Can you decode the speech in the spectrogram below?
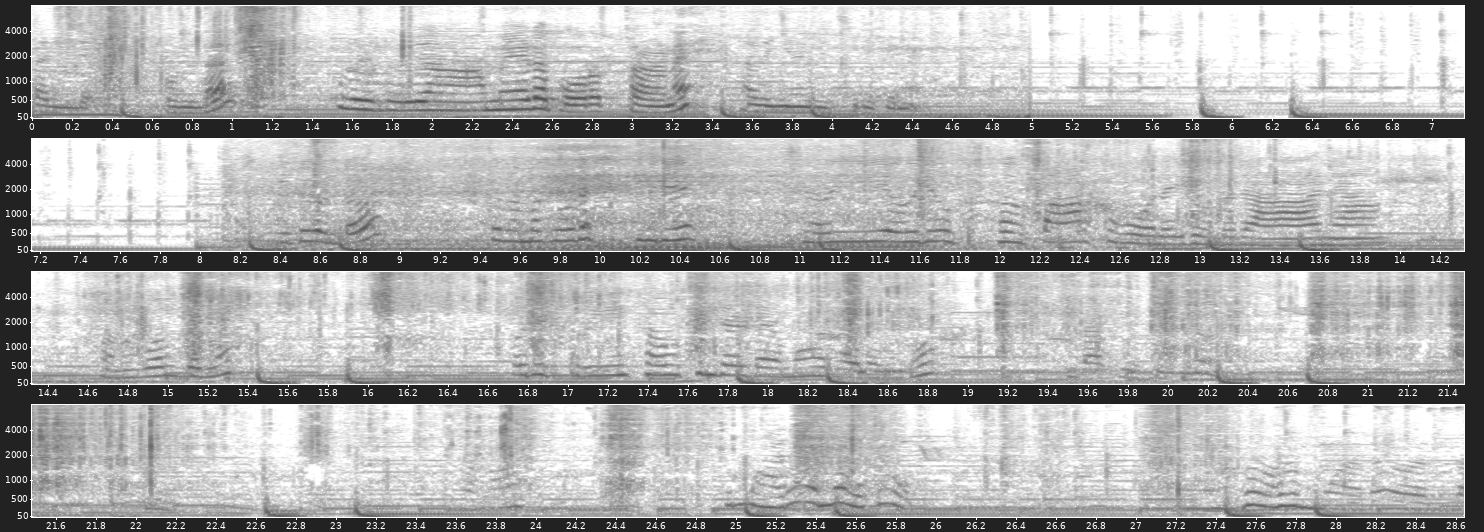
കല്ല് ഉണ്ട്. ഒരു ആമയുടെ പുറത്താണ് അതിങ്ങനെ വെച്ചിരിക്കുന്നത്. ഇതുകൊണ്ടോ ഇപ്പം നമുക്കിവിടെ ഒരു ചെറിയ ഒരു പാർക്ക് പോലെ ഇതുണ്ട്. ഒരു ആന അതുപോലെ തന്നെ ഒരു ട്രീ ഹൗസിന്റെ ഡെമോ പോലെ ഉണ്ടോ ഉണ്ടാക്കി വെച്ചിട്ടുണ്ട് മരമല്ല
